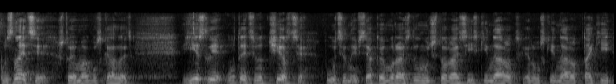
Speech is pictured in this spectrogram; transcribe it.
вы знаете, что я могу сказать? Если вот эти вот черти, Путин и всякая мразь думают, что российский народ и русский народ такие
